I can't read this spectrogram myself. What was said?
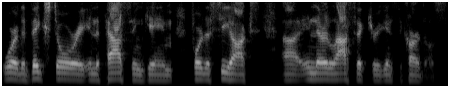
were the big story in the passing game for the Seahawks uh, in their last victory against the Cardinals.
